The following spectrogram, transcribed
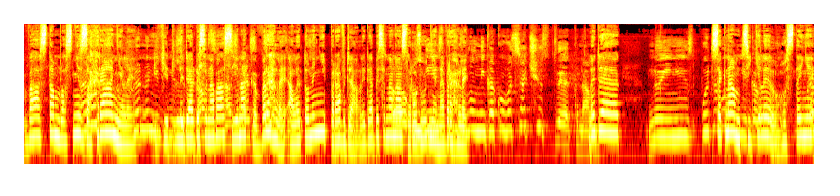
vás tam vlastně zachránili. Lidé by se na vás jinak vrhli, ale to není pravda. Lidé by se na nás rozhodně nevrhli. Lidé se k nám cítili lhostejně,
